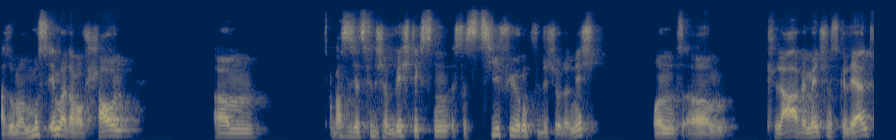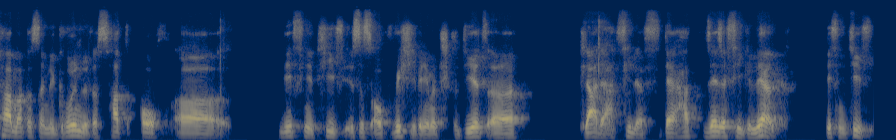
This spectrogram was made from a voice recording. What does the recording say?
Also man muss immer darauf schauen, ähm, was ist jetzt für dich am wichtigsten? Ist das zielführend für dich oder nicht? Und ähm, klar, wenn Menschen das gelernt haben, hat das seine Gründe. Das hat auch äh, definitiv ist es auch wichtig, wenn jemand studiert. Äh, klar, der hat viel, der hat sehr, sehr viel gelernt, definitiv.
